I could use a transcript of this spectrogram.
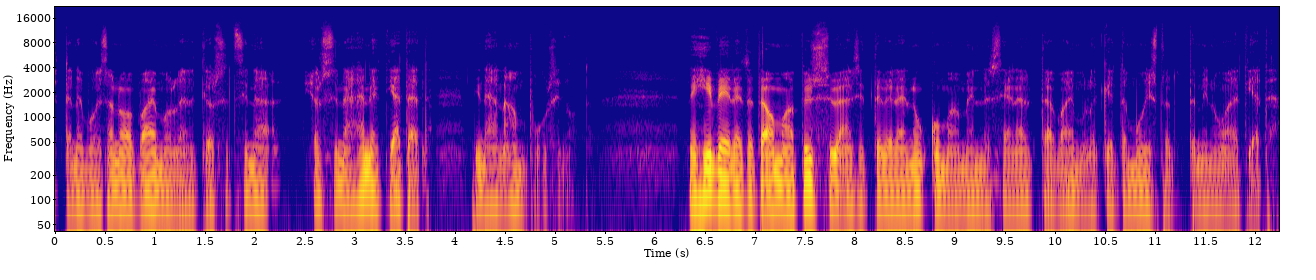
että ne voi sanoa vaimolleen, että jos, et sinä, jos sinä hänet jätät, niin hän ampuu sinut. Ne hiveilee tätä omaa pyssyään sitten vielä nukkumaan mennessä ja näyttää vaimollekin, että muistat, että minua et jätä.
